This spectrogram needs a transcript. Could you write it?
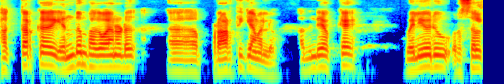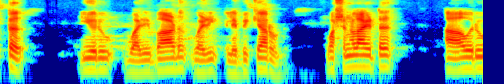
ഭക്തർക്ക് എന്തും ഭഗവാനോട് പ്രാർത്ഥിക്കാമല്ലോ. അതിന്റെയൊക്കെ വലിയൊരു റിസൾട്ട് ഈ ഒരു വഴിപാട് വഴി ലഭിക്കാറുണ്ട്. വർഷങ്ങളായിട്ട് ആ ഒരു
